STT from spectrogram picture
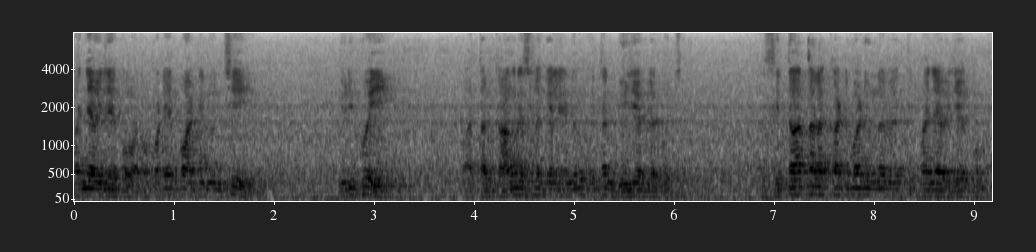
పంజాబ్ విజయకుమార్ ఒకటే పార్టీ నుంచి విడిపోయి అతను కాంగ్రెస్లోకి వెళ్ళాడు ఇతను బీజేపీలోకి వచ్చాడు. సిద్ధాంతాలకు కట్టుబడి ఉన్న వ్యక్తి పంజాబ్ విజయకుమార్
